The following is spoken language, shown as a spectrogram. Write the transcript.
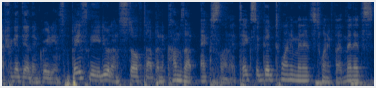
I forget the other ingredients. But basically, you do it on stovetop, and it comes out excellent. It takes a good 20 minutes, 25 minutes.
